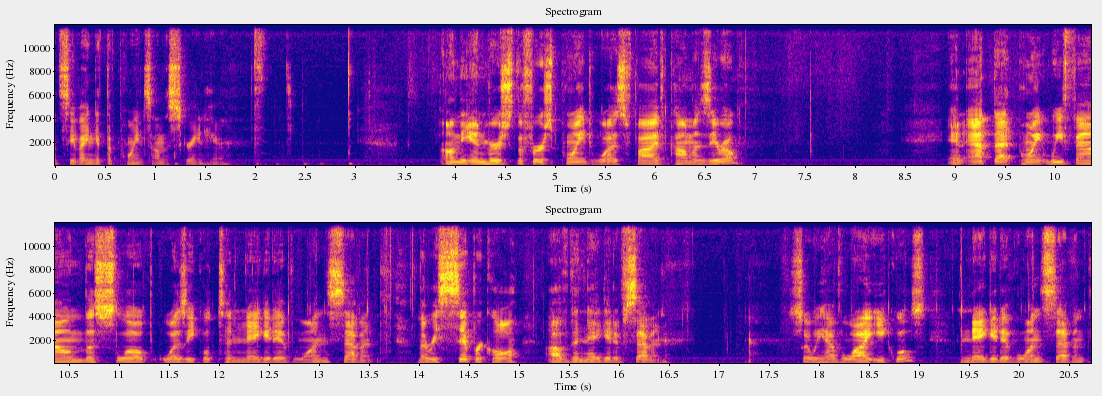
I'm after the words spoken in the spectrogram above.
Let's see if I can get the points on the screen here. On the inverse, the first point was 5 comma 0. And at that point, we found the slope was equal to negative 1 seventh, the reciprocal of the negative 7. So we have y equals negative 1 seventh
